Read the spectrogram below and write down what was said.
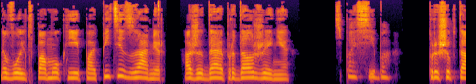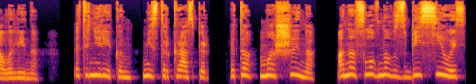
Вольт помог ей попить и замер, ожидая продолжения. «Спасибо», — прошептала Лина. «Это не Рикон, мистер Краспер. Это машина. Она словно взбесилась,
